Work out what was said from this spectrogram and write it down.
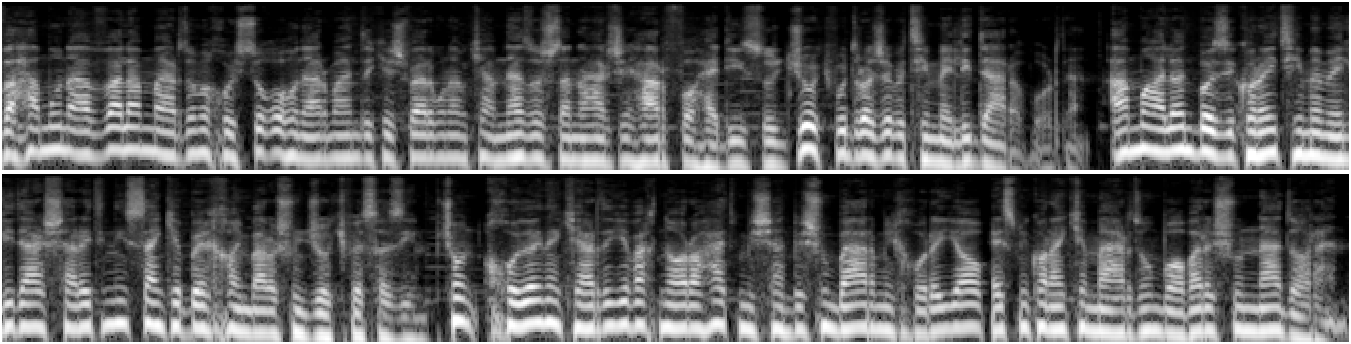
و همون اولم مردم خوشسوق و هنرمند کشورمونم کم نذاشتن و هرچی حرف و حدیث و جوک بود راجع به تیم ملی در آوردن. اما الان بازیکنای تیم ملی در شرایطی نیستن که بخوایم براشون جوک بسازیم. چون خدای نکرده یه وقت ناراحت میشن بهشون بر می‌خوره یا حس می‌کنن که مردم باورشون ندارن.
